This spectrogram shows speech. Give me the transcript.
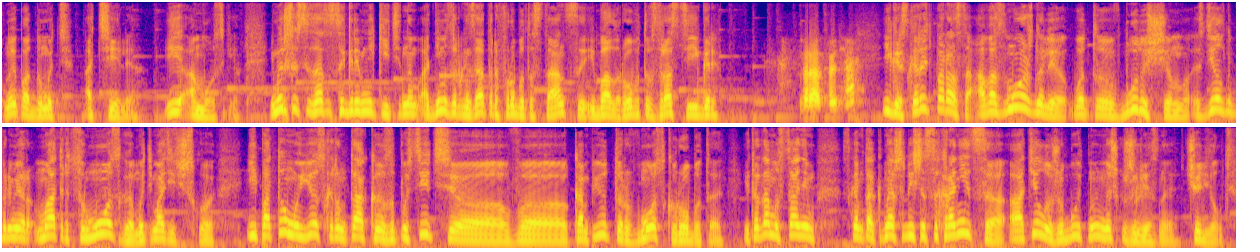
но и подумать о теле и о мозге. И мы решили связаться с Игорем Никитиным, одним из организаторов роботостанции и бал роботов. Здравствуйте, Игорь. Здравствуйте. Игорь, скажите, пожалуйста, а возможно ли вот в будущем сделать, например, матрицу мозга математическую и потом ее, скажем так, запустить э, в компьютер, в мозг робота? И тогда мы станем, скажем так, наша личность сохранится, а тело уже будет ну, немножко железное. Что делать?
